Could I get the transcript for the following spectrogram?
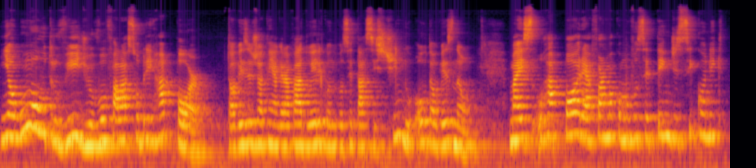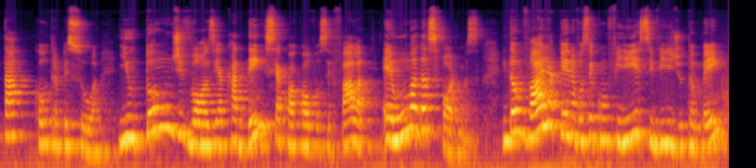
Em algum outro vídeo eu vou falar sobre rapport. Talvez eu já tenha gravado ele quando você está assistindo, ou talvez não. Mas o rapport é a forma como você tem de se conectar com outra pessoa. E o tom de voz e a cadência com a qual você fala é uma das formas. Então vale a pena você conferir esse vídeo também,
